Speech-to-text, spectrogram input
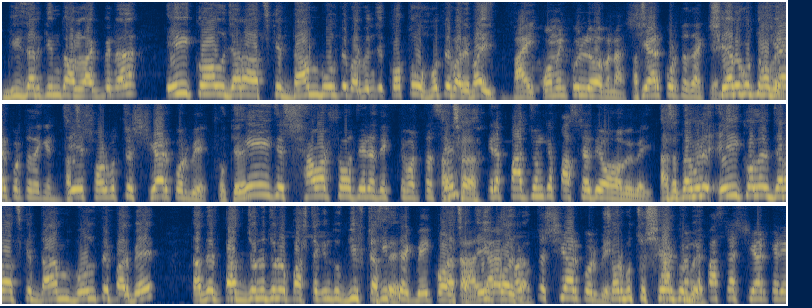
গিজার কিন্তু আর লাগবে না। এই কল যারা আজকে দাম বলতে পারবেন যে কত হতে পারে ভাই? ভাই কমেন্ট করলে হবে না শেয়ার করতে থাকে শেয়ারও করতে হবে? শেয়ার করতে থাকেন যে সর্বোচ্চ শেয়ার করবে। ওকে এই যে শাওয়ার সহ যেটা দেখতে পারতেছেন আচ্ছা। এটা পাঁচ জনকে পাঁচটা দেওয়া হবে ভাই। আচ্ছা তার মানে এই কলের যারা আজকে দাম বলতে পারবে তাদের পাঁচ জনের জন্য পাঁচটা কিন্তু গিফট আছে। ঠিক থাকবে এই কলটা আচ্ছা, এই কলটা। সর্বোচ্চ শেয়ার করবে সর্বোচ্চ শেয়ার করবে। পাঁচটা শেয়ার করে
